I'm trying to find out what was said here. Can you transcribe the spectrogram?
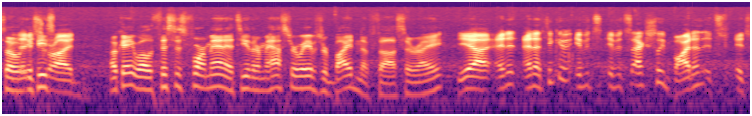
So if he he's scried. okay, well, if this is four mana, it's either Master Waves or Bident of Thassa, right? Yeah, and it, and I think if- if it's if it's actually Bident, it's it's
